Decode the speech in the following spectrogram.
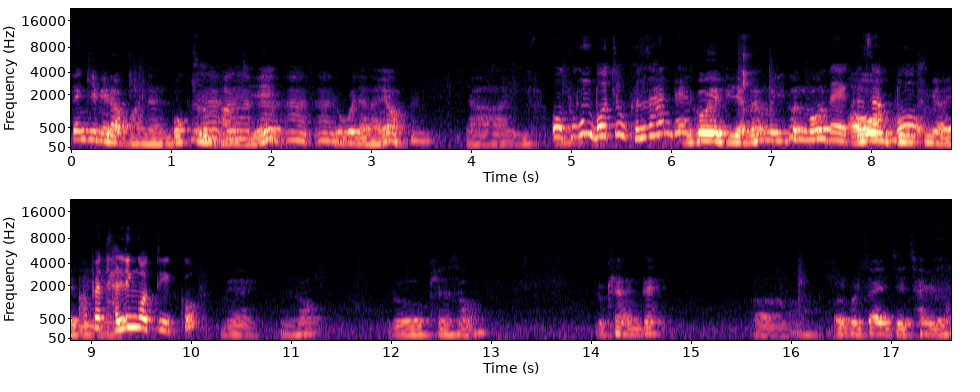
땡김이라고 하는 목주름 음, 방지 음, 음, 음, 음. 요거잖아요. 음. 야 이, 어 그건 뭐 좀 근사한데 이거에 비하면 뭐 이건 뭐 네, 어우 근사 뭐 공품이야 이게. 앞에 달린 것도 있고 네 그래서 이렇게 해서 이렇게 하는데 어, 얼굴 사이즈의 차이로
